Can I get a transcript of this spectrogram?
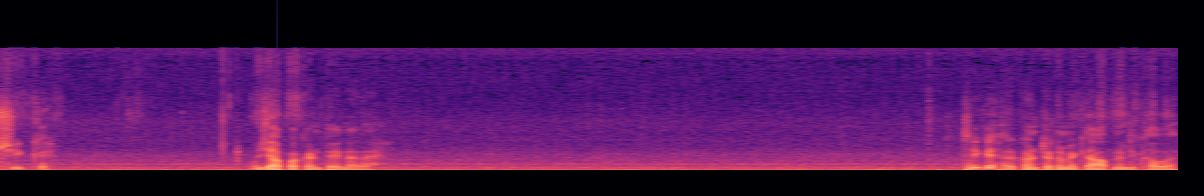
ठीक है। ये आपका कंटेनर है। ठीक है कंटेनर में क्या आपने लिखा हुआ है?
